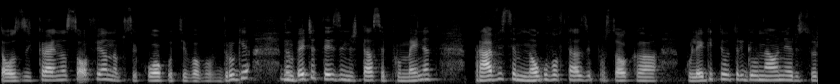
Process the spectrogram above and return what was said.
този край на София, на психолог отива в другия. Но вече тези неща се променят. Прави се много в тази посока. Колегите от регионалния ресур,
